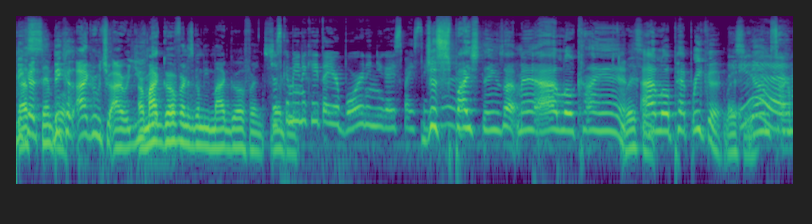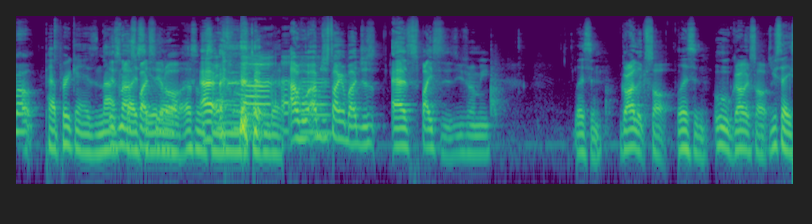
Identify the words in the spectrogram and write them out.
because simple. because I agree with you, Ira. You or my girlfriend is gonna be my girlfriend. Just Simple. communicate that you're bored and you guys spice things just up. spice things up, man. Add a little cayenne. Listen. Add a little paprika. Listen. You know what I'm Yeah. talking about? Paprika is not. It's not spicy, spicy at at all. all. That's what I- I'm saying. I'm talking about. I, am Uh-uh. just talking about just add spices. You feel me? Listen, Garlic salt. listen. Ooh, garlic salt. You say,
